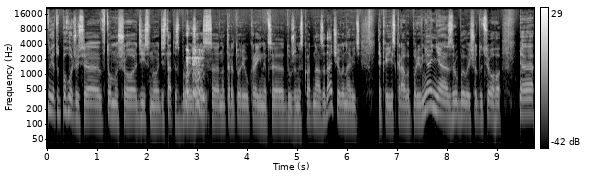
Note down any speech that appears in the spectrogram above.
Ну я тут погоджуюся в тому, що дійсно дістати зброю зараз е, на території України це дуже нескладна задача. Ви навіть таке яскраве порівняння зробили щодо цього. Е,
